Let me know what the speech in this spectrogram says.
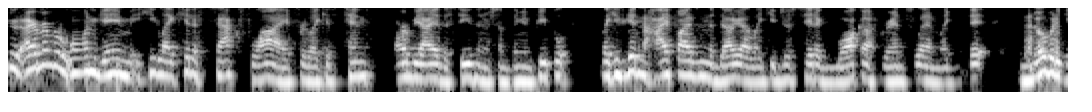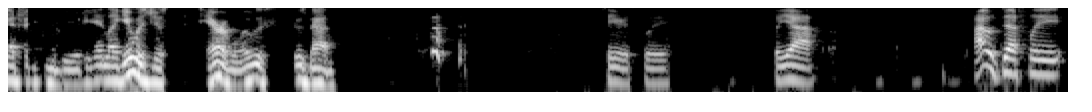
Dude, I remember one game he like hit a sack fly for like his 10th RBI of the season or something, and people like he's getting high fives in the dugout like he just hit a walk off grand slam. Like it, nobody had faith in the dude. He, like it was just terrible. It was it was bad. Seriously. So yeah, I was definitely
